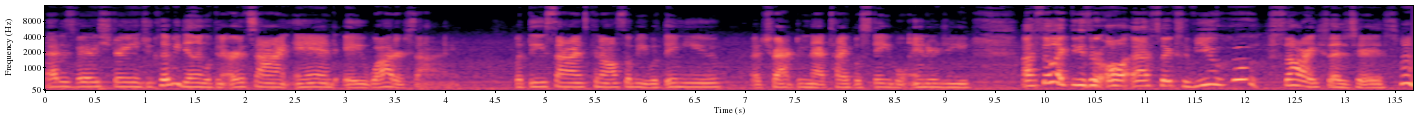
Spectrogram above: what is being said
That is very strange. You could be dealing with an earth sign and a water sign. But these signs can also be within you attracting that type of stable energy. I feel like these are all aspects of you. Whew, sorry, Sagittarius. Hmm.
